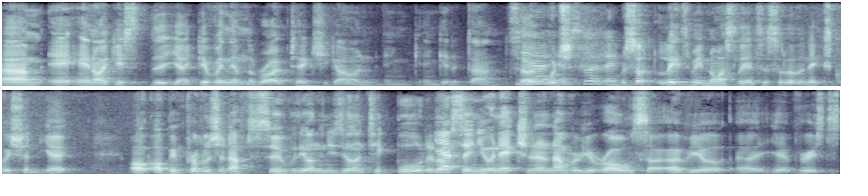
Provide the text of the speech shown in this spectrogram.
Um, and, and I guess the you know, giving them the rope to actually go and, and, and get it done. So Yeah, which, absolutely. which sort of leads me nicely into sort of the next question. You know, I've been privileged enough to serve with you on the New Zealand Tech Board, and I've seen you in action in a number of your roles over your, uh, your various dis-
